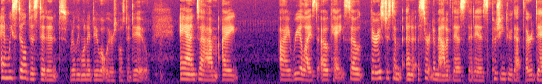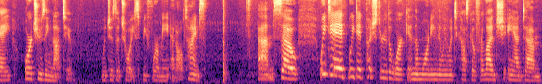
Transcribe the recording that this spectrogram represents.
And we still just didn't really want to do what we were supposed to do. And um, i i realized okay so there is just a, a certain amount of this that is pushing through that third day or choosing not to which is a choice before me at all times. Um, so we did we did push through the work in the morning then we went to costco for lunch and um,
